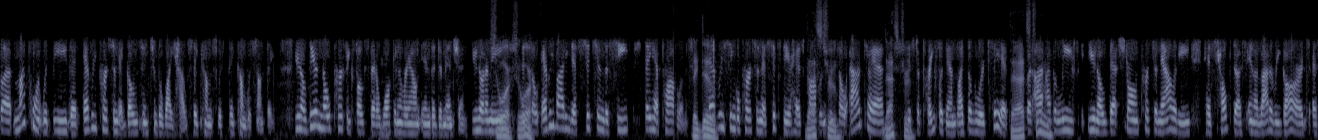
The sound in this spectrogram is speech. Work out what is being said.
But my point would be that every person that goes into the White House, they comes with they come with something. You know, there are no perfect folks that are walking around in the dimension. You know what I mean? Sure, sure. And so everybody that sits in the seat, they have problems. They do. Every single person that sits there has That's problems. true. And so our task That's true. is to pray for them, like the Lord said. That's but true. I, I believe, you know, that strong personality has helped us in a lot of regards as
